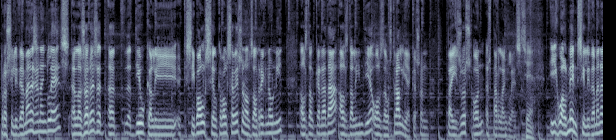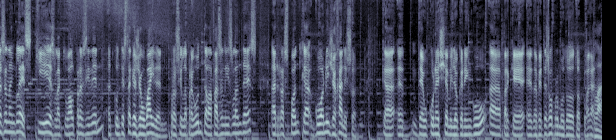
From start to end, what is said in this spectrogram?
Però si li demanes en anglès, aleshores et, et, et diu que, li, que si vols, si el que vols saber són els del Regne Unit, els del Canadà, els de l'Índia o els d'Austràlia, que són països on es parla anglès. Sí. Igualment, si li demanes en anglès qui és l'actual president, et contesta que Joe Biden, però si la pregunta la fas en islandès, et respon que Guoni Johannesson, que eh, deu conèixer millor que ningú eh, perquè, eh, de fet, és el promotor de tot plegat. Clar.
